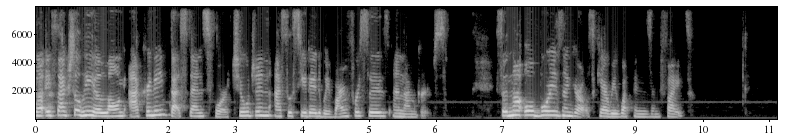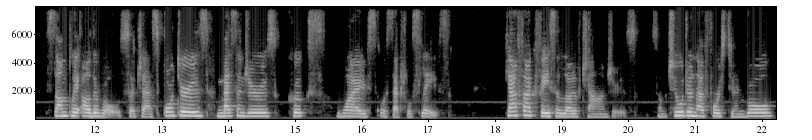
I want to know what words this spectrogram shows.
Well, it's actually a long acronym that stands for Children Associated with Armed Forces and Armed Groups. So not all boys and girls carry weapons and fight. Some play other roles, such as porters, messengers, cooks, wives, or sexual slaves. CAAFAG face a lot of challenges. Some children are forced to enroll,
